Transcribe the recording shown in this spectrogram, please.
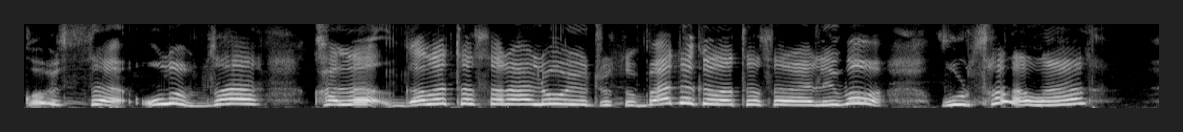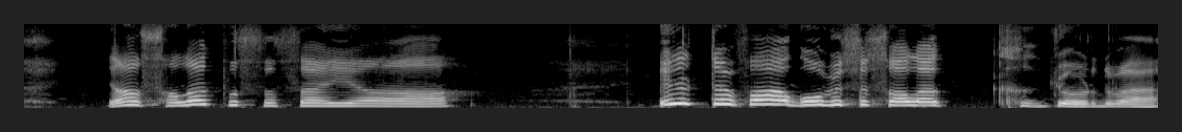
Gomis'e oğlum sen Galatasaraylı oyuncusun. Ben de Galatasaraylıyım ama vursana lan. Ya salak mısın sen ya? İlk defa Gomis'i salak gördüm ha.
